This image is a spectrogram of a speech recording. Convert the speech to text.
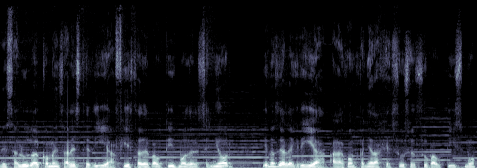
Les saludo al comenzar este día, fiesta del bautismo del Señor, llenos de alegría al acompañar a Jesús en su bautismo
